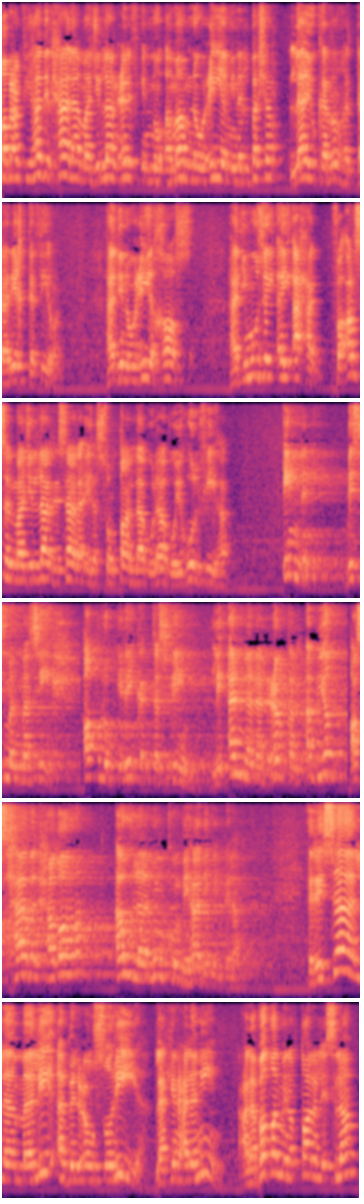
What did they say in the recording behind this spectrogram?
طبعا في هذه الحالة ماجلان عرف أنه أمام نوعية من البشر لا يكررها التاريخ كثيرا. هذه نوعية خاصة. هذه مو زي أي أحد. فأرسل ماجلان رسالة إلى السلطان لابو لابو يقول فيها إنني باسم المسيح أطلب إليك التسليم لأننا العرق الأبيض أصحاب الحضارة أولى منكم بهذه البلاد. رسالة مليئة بالعنصرية. لكن على مين؟ على بطل من أبطال الإسلام؟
